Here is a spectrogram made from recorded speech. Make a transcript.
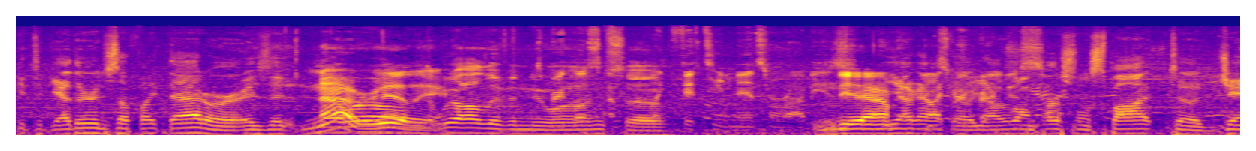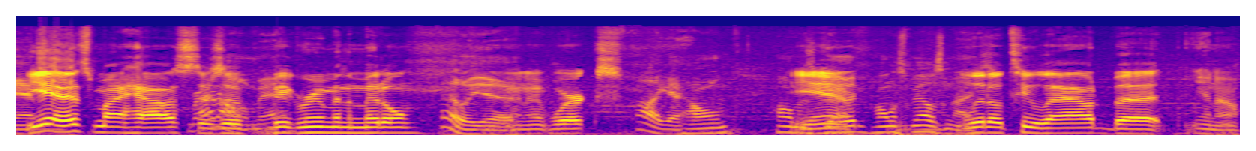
get together and stuff like that, or is it? Not we're all- really. we all live in New Orleans, so like 15 minutes from Robbie's. Yeah. Y'all got like a y'all's own personal spot to jam. Yeah, it's my house. Right There's a man. big room in the middle, hell yeah, and it works. I like at home. Home is good. Home smells nice. A little too loud, but you know,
